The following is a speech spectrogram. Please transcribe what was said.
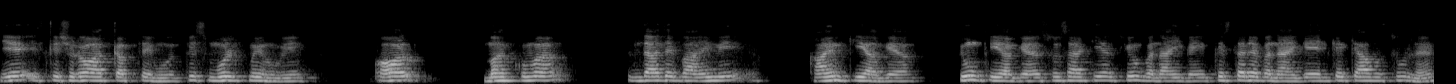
ये इसकी शुरुआत कब से हुई? किस मुल्क में हुई? और महकमा इमदाद बाहमी कायम किया गया? क्यों किया गया? सोसाइटियाँ क्यों बनाई गई? किस तरह बनाए गए? इनके क्या उसूल हैं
